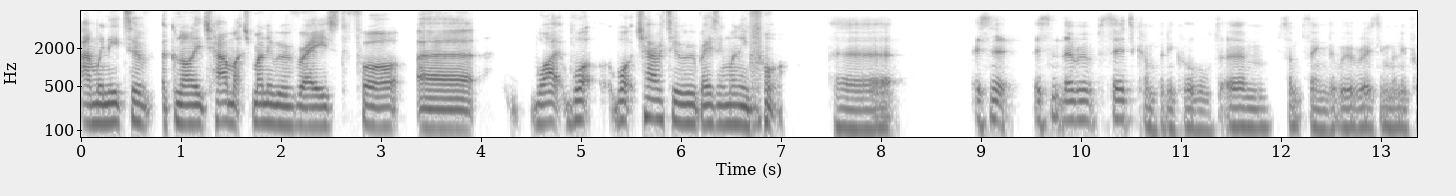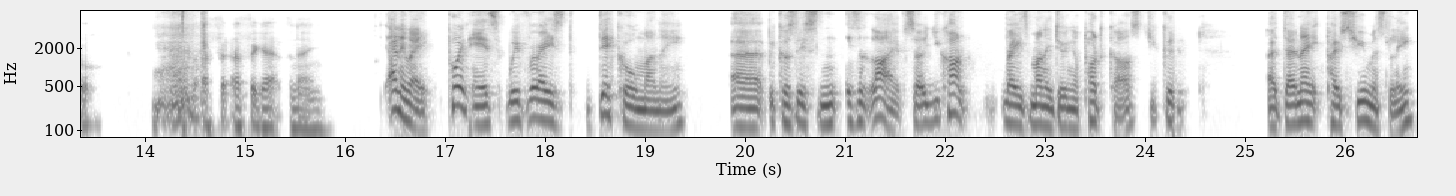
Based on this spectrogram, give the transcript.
and we need to acknowledge how much money we've raised for uh, what what what charity are we raising money for? Uh, isn't it? Isn't there a theatre company called um, something that we were raising money for? I, f- I forget the name. anyway, point is, we've raised dick all money uh, because this n- isn't live. So you can't raise money doing a podcast. You could uh, donate posthumously.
